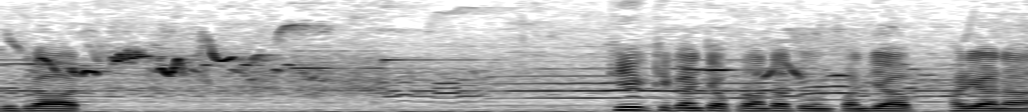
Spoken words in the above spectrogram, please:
गुजरात ठिकठिकाणच्या प्रांतातून पंजाब हरियाणा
